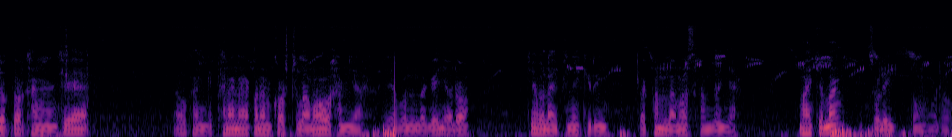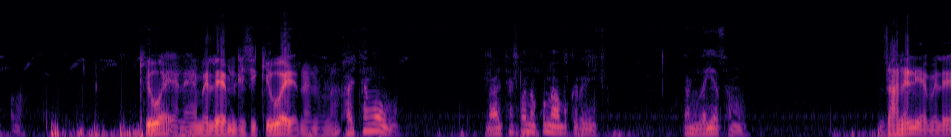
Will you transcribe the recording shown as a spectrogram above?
ডক্টর খাঙ্গে सुबिदा दङ बि डक्टर खांके आव खांके थानाय कोनान कष्ट लामाव हामिया याबन बागै आरो के बनाय फैनाय गोरै तखन लामा स्नामजाया माइके मा चलै दङ र' र' কেউ আয় না এম এল এম ডিসি কেউ আয় না না फाइथाङाव नायथांबानो কোনো আবকরে নাংলাইয়া সামো জানেনি এম এল এ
